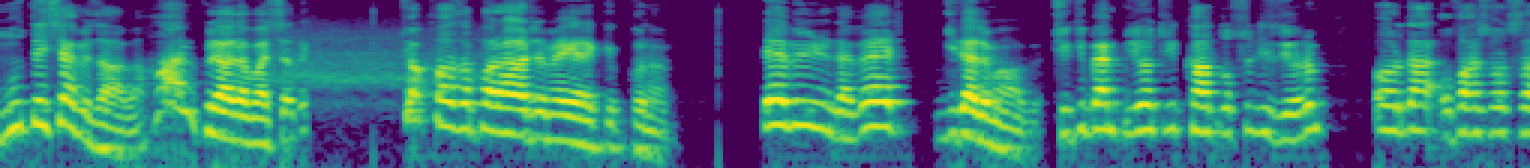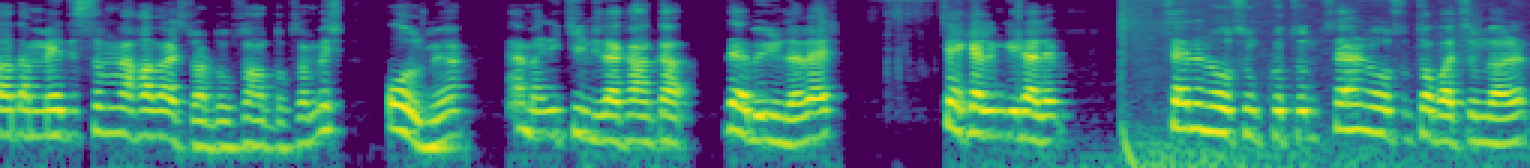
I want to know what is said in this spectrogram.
Muhteşemiz abi. Harikulade başladık. Çok fazla para harcamaya gerek yok Konami. De de ver gidelim abi. Çünkü ben Pilotrik kadrosu diziyorum. Orada ofansif orta Madison ve Havertz var 96-95. Olmuyor. Hemen ikincide kanka De de ver. Çekelim gidelim. Senin olsun kutun. Senin olsun top açımların.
